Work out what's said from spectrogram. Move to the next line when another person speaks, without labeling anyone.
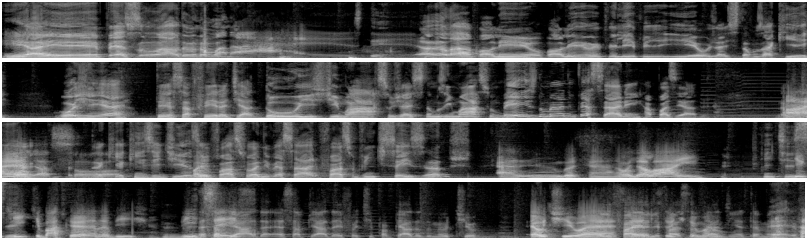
E aí, pessoal do Numanais? Olha lá, Paulinho. Paulinho e Felipe e eu já estamos aqui. Hoje é terça-feira, dia 2 de março. Já estamos em março, mês do meu aniversário, hein, rapaziada? Daqui,
ah, é? Olha só.
Daqui a 15 dias Vai. eu faço aniversário, faço 26 anos.
Caramba, cara. Olha lá, hein? 26. Que, que, que bacana, bicho. 26.
Essa piada, essa piada aí foi tipo a piada do meu tio.
É o tio, é.
Ele faz, é ele faz tio, essa piadinha também. É,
